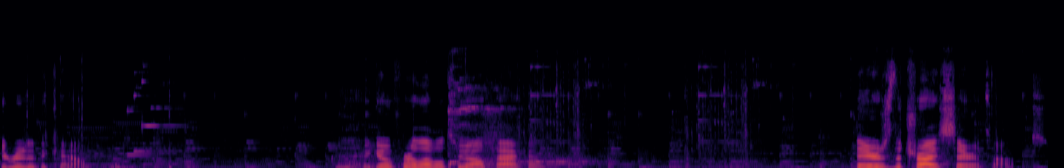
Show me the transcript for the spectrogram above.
Get rid of the cow. We go for a level 2 alpaca. There's the Triceratops.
